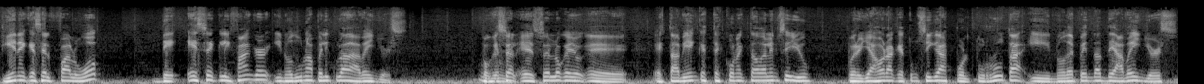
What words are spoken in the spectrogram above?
tiene que ser follow up de ese cliffhanger y no de una película de Avengers. Porque eso, eso es lo que yo. eh, está bien que estés conectado al MCU, pero ya es hora que tú sigas por tu ruta y no dependas de Avengers.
